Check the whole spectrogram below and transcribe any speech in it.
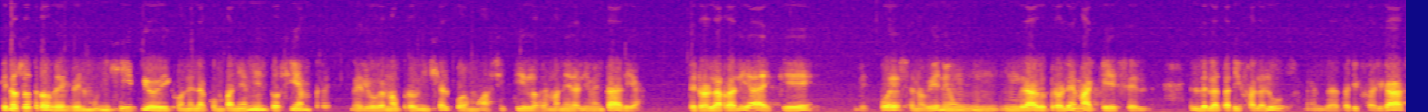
que nosotros desde el municipio y con el acompañamiento siempre del gobierno provincial podemos asistirlos de manera alimentaria. Pero la realidad es que después se nos viene un, grave problema que es el, de la tarifa de la luz, el de la tarifa del gas,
